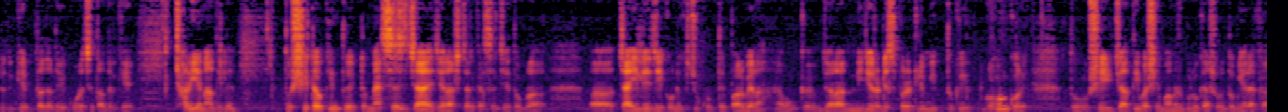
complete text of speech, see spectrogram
যদি গ্রেপ্তার যাদেরকে করেছে তাদেরকে ছাড়িয়ে না দিলে, তো সেটাও কিন্তু একটা মেসেজ যায় যে রাষ্ট্রের কাছে যে তোমরা চাইলে যে কোনো কিছু করতে পারবে না এবং যারা নিজেরা ডেসপারেটলি মৃত্যুকে গ্রহণ করে, তো সেই জাতি বা সেই মানুষগুলোকে আসলে দমিয়ে রাখা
